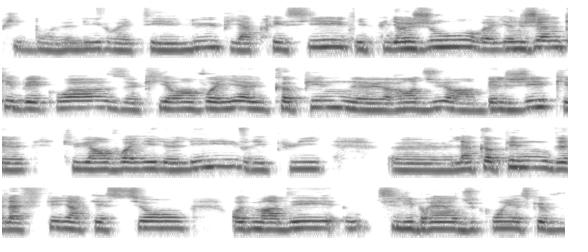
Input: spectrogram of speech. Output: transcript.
Puis bon, le livre a été lu, puis apprécié. Et puis un jour, il y a une jeune Québécoise qui a envoyé à une copine euh, rendue en Belgique, euh, qui lui a envoyé le livre. Et puis euh, la copine de la fille en question a demandé au petit libraire du coin, est-ce que vous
